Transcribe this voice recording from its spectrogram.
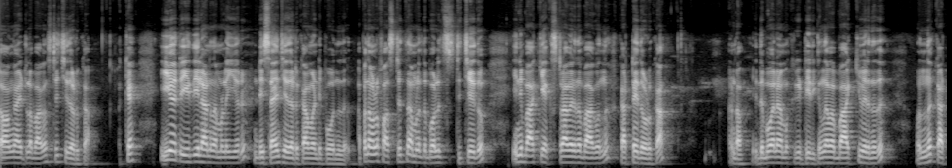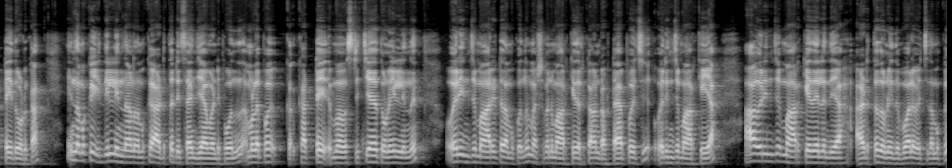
ലോങ് ആയിട്ടുള്ള ഭാഗം സ്റ്റിച്ച് ചെയ്ത് കൊടുക്കുക. ഓക്കെ ഈ ഒരു രീതിയിലാണ് നമ്മൾ ഈ ഒരു ഡിസൈൻ ചെയ്തെടുക്കാൻ വേണ്ടി പോകുന്നത്. അപ്പോൾ നമ്മൾ ഫസ്റ്റത്തെ നമ്മൾ ഇതുപോലെ സ്റ്റിച്ച് ചെയ്തു. ഇനി ബാക്കി എക്സ്ട്രാ വരുന്ന ഭാഗം ഒന്ന് കട്ട് ചെയ്ത് കൊടുക്കാം കണ്ടോ? ഇതുപോലെ നമുക്ക് കിട്ടിയിരിക്കുന്നത്. അപ്പോൾ ബാക്കി വരുന്നത് ഒന്ന് കട്ട് ചെയ്ത് കൊടുക്കാം ഇനി നമുക്ക് ഇതിൽ നിന്നാണ് നമുക്ക് അടുത്ത ഡിസൈൻ ചെയ്യാൻ വേണ്ടി പോകുന്നത്. നമ്മളിപ്പോൾ കട്ട് സ്റ്റിച്ച് ചെയ്ത തുണിയിൽ നിന്ന് ഒരു ഇഞ്ച് മാറിയിട്ട് നമുക്കൊന്ന് മെഷർമെന്റ് മാർക്ക് ചെയ്തെടുക്കാം. കണ്ടോ? ടാപ്പ് വെച്ച് ഒരു ഇഞ്ച് മാർക്ക് ചെയ്യുക. ആ ഒരു ഇഞ്ച് മാർക്ക് ചെയ്തതിൽ എന്ത് ചെയ്യുക അടുത്ത തുണി ഇതുപോലെ വെച്ച് നമുക്ക്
